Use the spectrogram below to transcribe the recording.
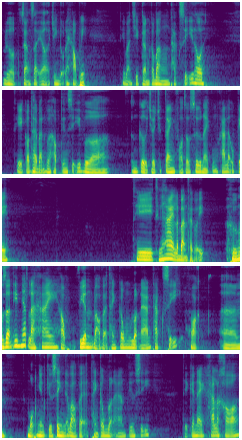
được giảng dạy ở trình độ đại học ấy thì bạn chỉ cần có bằng thạc sĩ thôi. Thì có thể bạn vừa học tiến sĩ vừa ứng cử cho chức danh phó giáo sư này cũng khá là ok thì thứ hai là bạn phải có hướng dẫn ít nhất là hai học viên bảo vệ thành công luận án thạc sĩ hoặc uh, một nghiên cứu sinh đã bảo vệ thành công luận án tiến sĩ. Thì cái này khá là khó.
